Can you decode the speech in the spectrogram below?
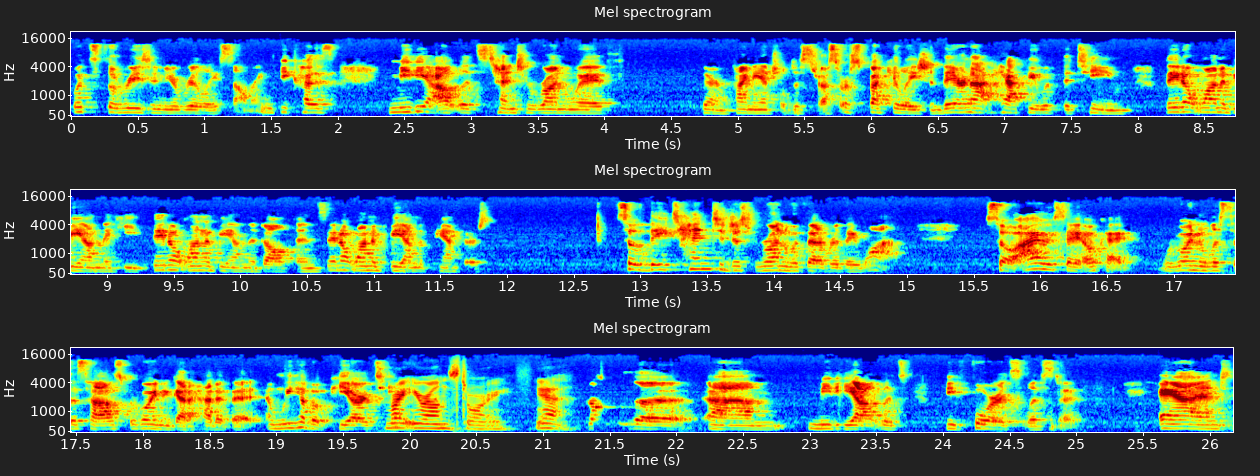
What's the reason you're really selling? Because media outlets tend to run with they're in financial distress or speculation. They are not happy with the team. They don't want to be on the Heat. They don't want to be on the Dolphins. They don't want to be on the Panthers. So they tend to just run with whatever they want. So I always say, okay, we're going to list this house. We're going to get ahead of it, and we have a PR team. Write your own story. Yeah. The um, media outlets before it's listed, and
